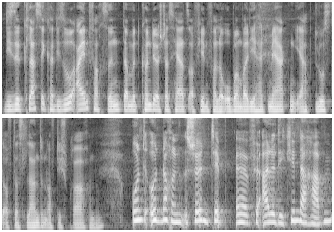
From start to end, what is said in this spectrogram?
Diese Klassiker, die so einfach sind, damit könnt ihr euch das Herz auf jeden Fall erobern, weil die halt merken, ihr habt Lust auf das Land und auf die Sprache. Ne? Und, und noch einen schönen Tipp äh, für alle, die Kinder haben.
